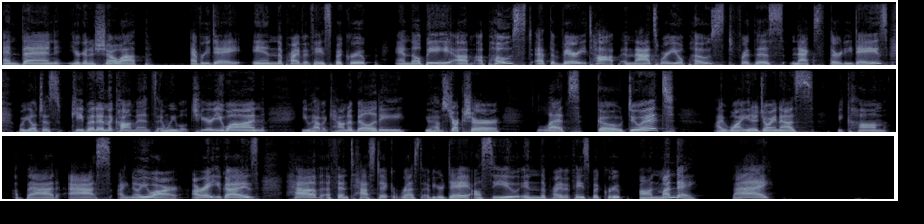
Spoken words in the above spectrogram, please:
And then you're going to show up every day in the private Facebook group. And there'll be um, a post at the very top, and that's where you'll post for this next 30 days, where you'll just keep it in the comments and we will cheer you on. You have accountability, you have structure. Let's go do it. I want you to join us. Become a bad ass. I know you are. All right, you guys have a fantastic rest of your day. I'll see you in the private Facebook group on Monday. Bye.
